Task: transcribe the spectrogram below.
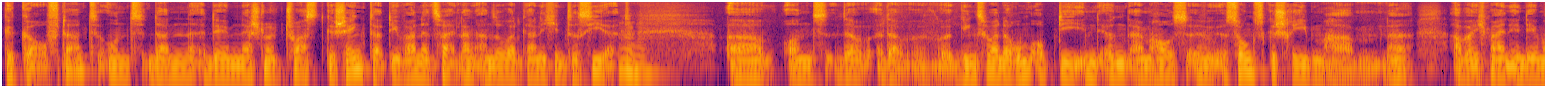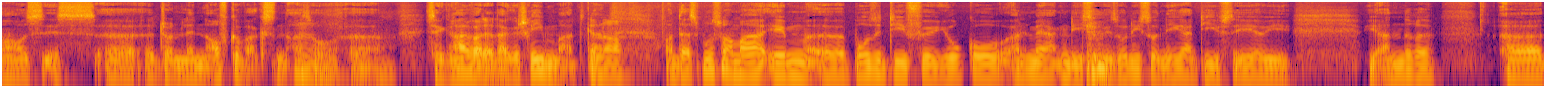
gekauft hat und dann dem National Trust geschenkt hat. Die war eine Zeit lang an sowas gar nicht interessiert. Mhm. Äh, und da, da ging es mal darum, ob die in irgendeinem Haus äh, Songs geschrieben haben. Ne? Aber ich meine, in dem Haus ist äh, John Lennon aufgewachsen. Also mhm. äh, ist egal, was er da geschrieben hat. Ne? Genau. Ne? Und das muss man mal eben äh, positiv für Joko anmerken, die ich sowieso nicht so negativ sehe wie, wie andere. Äh,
